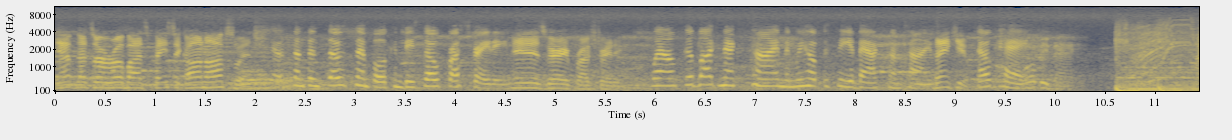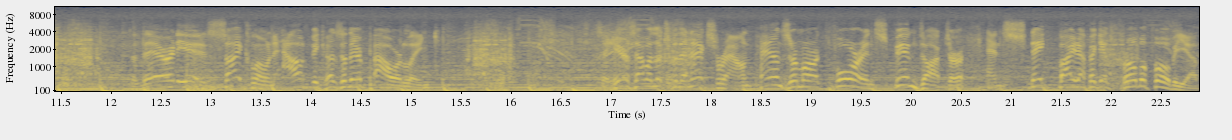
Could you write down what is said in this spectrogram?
Yep, that's our robot's basic on-off switch. You know, something so simple can be so frustrating. It is very frustrating. Well, good luck next time, and we hope to see you back sometime. Thank you. Okay. We'll be back. So there it is. Cyclone out because of their power link. So here's how it looks for the next round. Panzer Mark IV and Spin Doctor and Snake Bite up against Probophobia.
